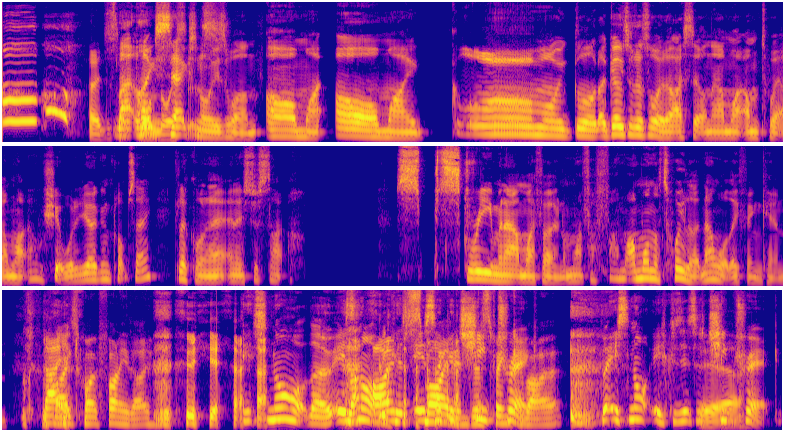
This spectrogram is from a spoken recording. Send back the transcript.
oh, oh. Oh, just like like, like sex noises. noise one. Oh my, oh my, oh my god! I go to the toilet, I sit on there, I'm like, I'm Twitter, I'm like, oh shit, what did Jurgen Klopp say? Click on it, and it's just like screaming out of my phone. I'm like, for fun, I'm on the toilet now. What are they thinking? That is like, quite funny though. yeah. it's not though. It's not I'm because it's like a cheap trick. about it. But it's not because it's a Yeah. cheap trick.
